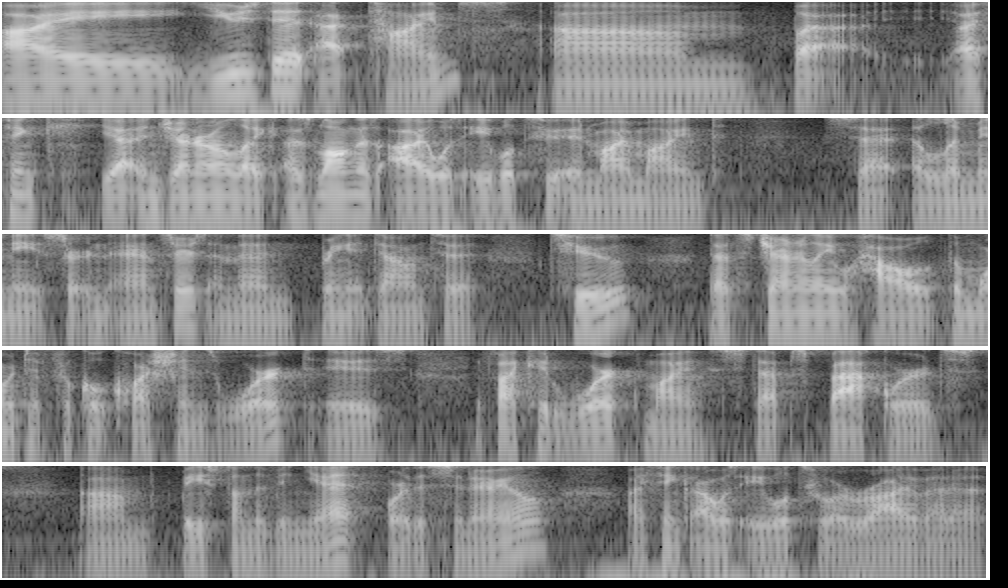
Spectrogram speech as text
I used it at times, um, but I think, yeah, in general, like as long as I was able to, in my mind, set eliminate certain answers and then bring it down to two, that's generally how the more difficult questions worked. Is if I could work my steps backwards um, based on the vignette or the scenario, I think I was able to arrive at a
